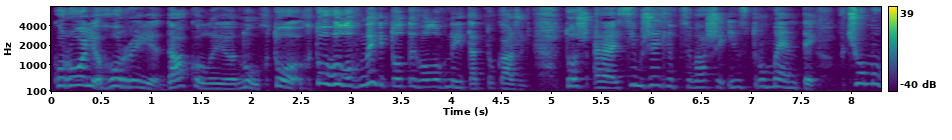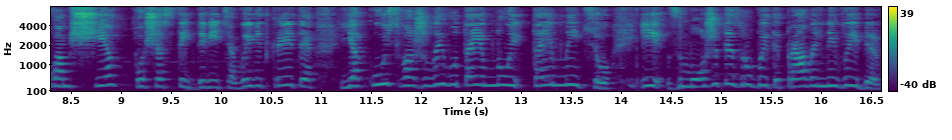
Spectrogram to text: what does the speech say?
король гори, да, коли ну, хто, хто головний, тот і головний, так то кажуть. Тож е, сім жезлів це ваші інструменти. В чому вам ще пощастить? Дивіться, ви відкриєте якусь важливу таємну, таємницю і зможете зробити правильний вибір.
